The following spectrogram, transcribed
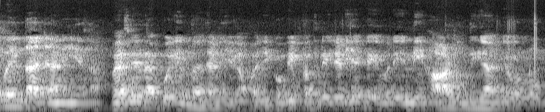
ਕੋਈ ਅੰਦਾਜ਼ਾ ਨਹੀਂ ਇਹਦਾ। ਵੈਸੇ ਇਹਦਾ ਕੋਈ ਅੰਦਾਜ਼ਾ ਨਹੀਂ ਹੈਗਾ ਭਾਜੀ ਕਿਉਂਕਿ ਪੱਥਰੀ ਜਿਹੜੀ ਹੈ ਕਈ ਵਾਰੀ ਇੰਨੀ ਹਾਰਡ ਹੁੰਦੀ ਆ ਕਿ ਉਹਨੂੰ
